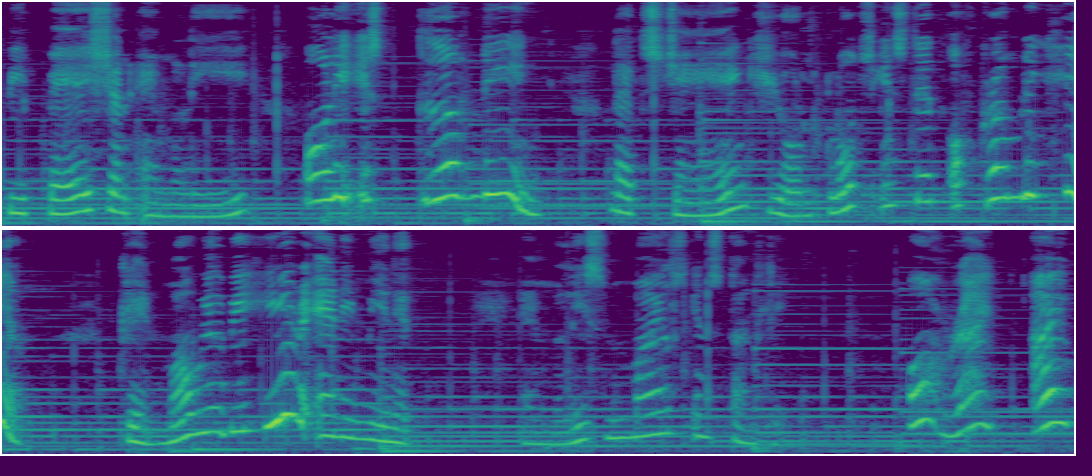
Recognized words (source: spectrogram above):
Be patient, Emily. Ollie is learning. Let's change your clothes instead of grumbling here. Grandma will be here any minute. Emily smiles instantly. All right, I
